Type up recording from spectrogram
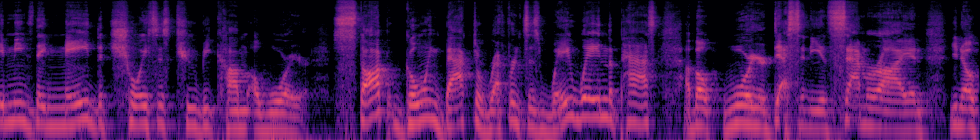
It means they made the choices to become a warrior. Stop going back to references way, way in the past about warrior destiny and samurai and, you know,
